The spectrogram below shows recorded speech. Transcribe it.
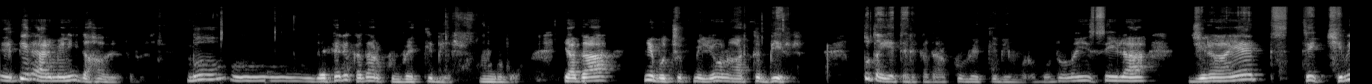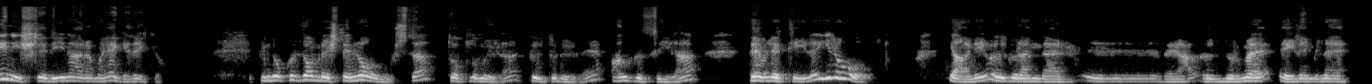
E, bir Ermeni daha öldürür. Bu yeteri kadar kuvvetli bir vurgu. Ya da bir buçuk milyon artı bir. Bu da yeteri kadar kuvvetli bir vurgu. Dolayısıyla cinayeti kimin işlediğini aramaya gerek yok. 1915'te ne olmuşsa toplumuyla, kültürüyle, algısıyla, devletiyle yine o oldu. Yani öldürenler e, veya öldürme eylemine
